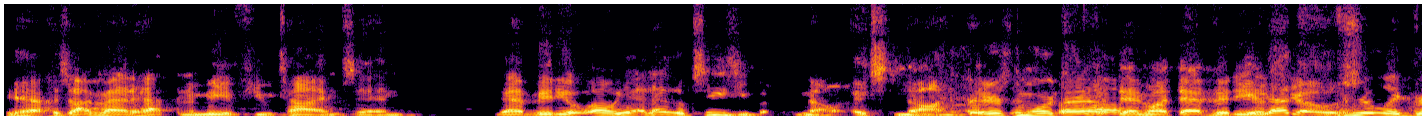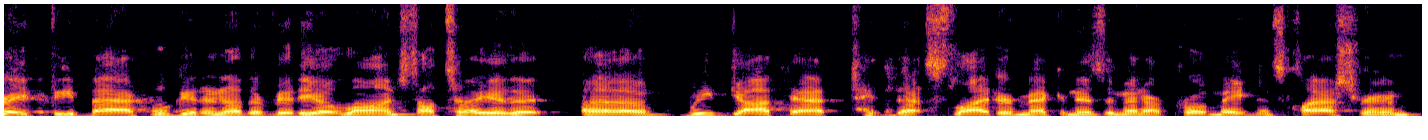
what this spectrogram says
Yeah. Because I've had it happen to me a few times and that video, oh yeah, that looks easy, but no, it's not. There's more to Well, it than what that video That's shows. really great feedback. We'll get another video launched. I'll tell you that uh, we've got that that slider mechanism in our pro maintenance classroom.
